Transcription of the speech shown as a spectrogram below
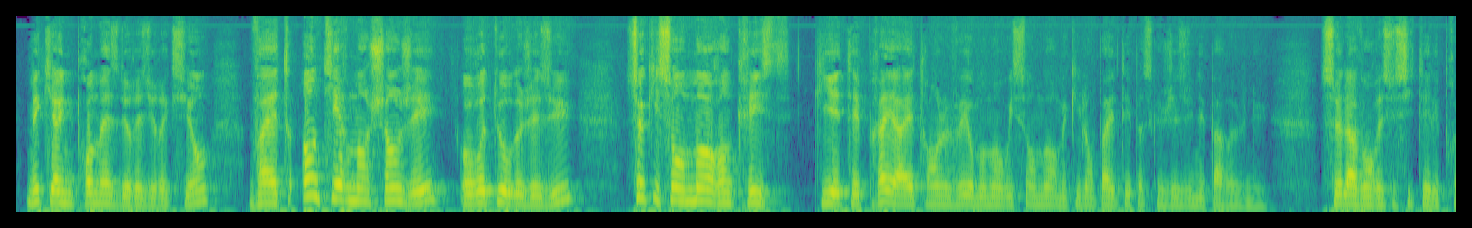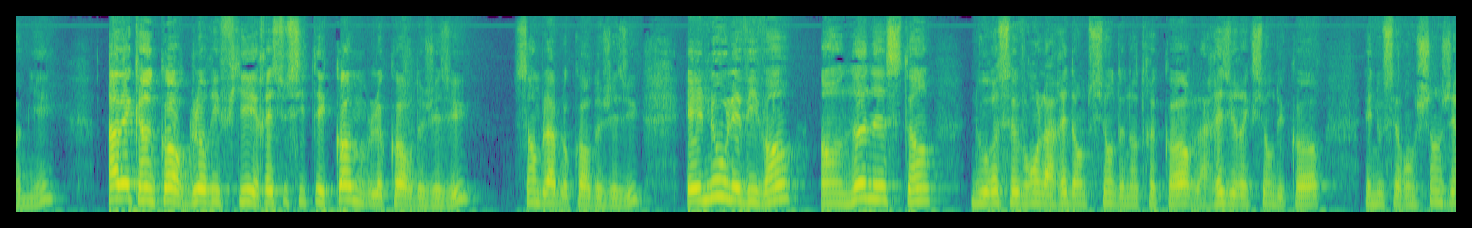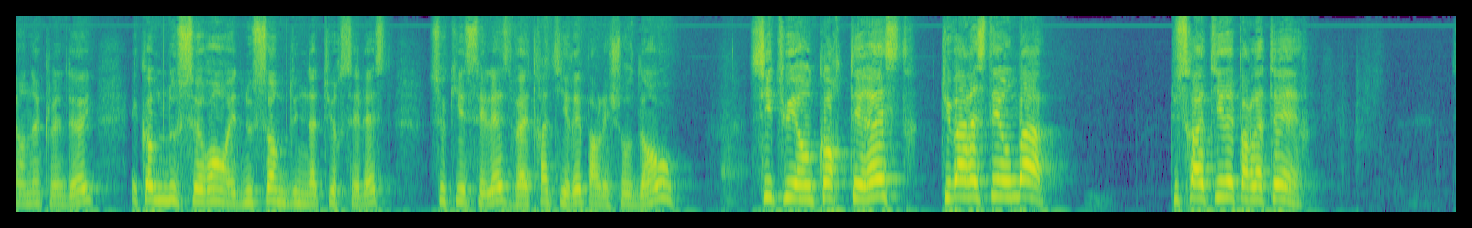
mais qui a une promesse de résurrection, va être entièrement changé au retour de Jésus. Ceux qui sont morts en Christ, qui étaient prêts à être enlevés au moment où ils sont morts, mais qui l'ont pas été parce que Jésus n'est pas revenu, ceux-là vont ressusciter les premiers, avec un corps glorifié, ressuscité comme le corps de Jésus, semblable au corps de Jésus, et nous les vivants, en un instant, nous recevrons la rédemption de notre corps, la résurrection du corps, et nous serons changés en un clin d'œil, et comme nous serons et nous sommes d'une nature céleste, ce qui est céleste va être attiré par les choses d'en haut. Si tu es encore terrestre, tu vas rester en bas. Tu seras attiré par la terre.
